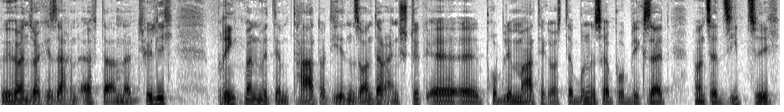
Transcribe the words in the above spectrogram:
Wir hören solche Sachen öfter. Mhm. Und natürlich bringt man mit dem Tatort jeden Sonntag ein Stück äh, äh, Problematik aus der Bundesrepublik seit 1970,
